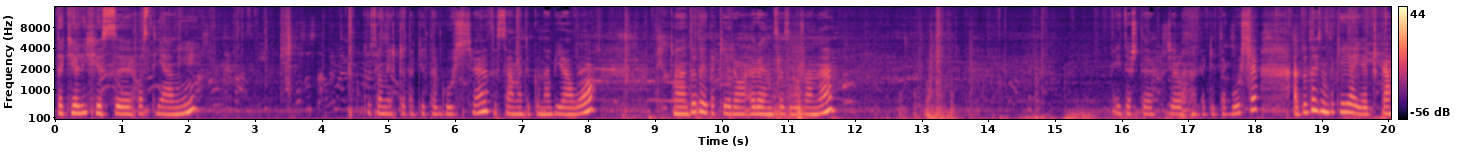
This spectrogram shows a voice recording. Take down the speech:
te kielichy z hostiami. Tu są jeszcze takie tagusie, te same tylko na biało. A tutaj takie ręce złożone. I też te zielone takie tagusie. A tutaj są takie jajeczka.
